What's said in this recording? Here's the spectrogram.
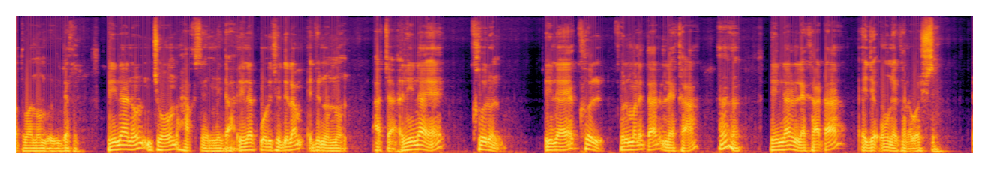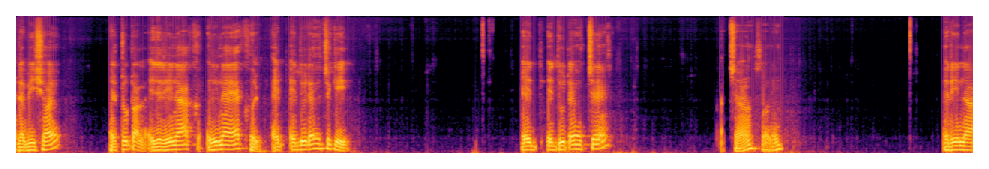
অথবা নুন বলবে দেখেন। রিনা নুন, জোন হাকসিন মিদা রিনার পরিচয় দিলাম, এই জন্য নুন। আচ্ছা রিনায়ে খুরুন। রিনায়ে খুল। খুল মানে তার লেখা হ্যাঁ? রিনার লেখাটা, এই যে উন এখানে বসছে। এটা বিষয়, এটা টোটাল এই যে রিনা রিনা এক খুল এই দুইটাই হচ্ছে কি? এই এই দুইটাই হচ্ছে আচ্ছা সরি রিনা,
